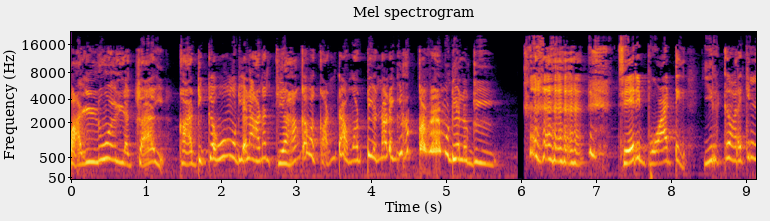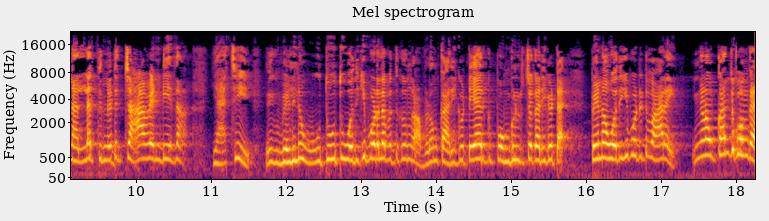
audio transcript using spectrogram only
பல்லும் இல்லை சாய். கடிக்கவும் முடியலை ஆனால் தேங்காவை கண்டா மட்டும் என்னால் இருக்கவே முடியலடி. சரி போட்டு. இருக்க வரைக்கும் நல்லா தின்னுட்டு சா வேண்டியதான் யாச்சி இது வெளியில ஊத்து ஊத்து ஒதுக்கி போடல பார்த்துக்கோங்க. அவ்வளவு கறிக்கொட்டையா இருக்கு பொங்கல் வச்ச கறிக்கொட்டை. போய் நான் ஒதுக்கி போட்டுட்டு வரேன். இங்க உட்காந்துக்கோங்க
